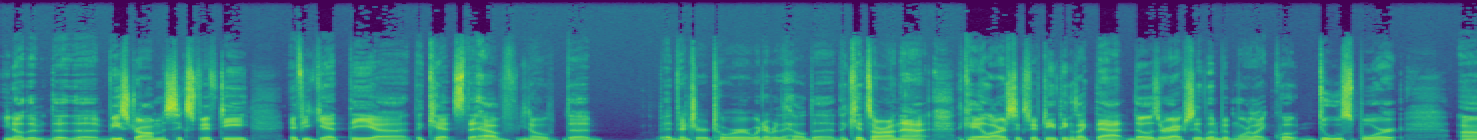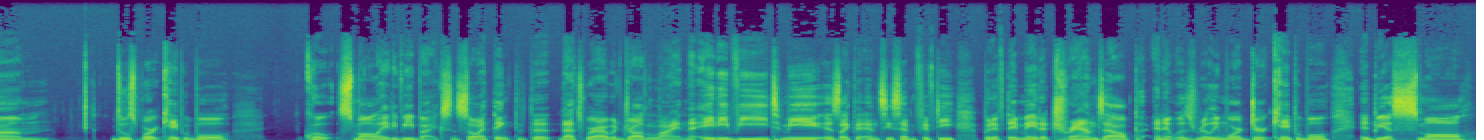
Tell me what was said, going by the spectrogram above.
you know, the the the V-Strom 650. If you get the uh, the kits that have, you know, the adventure tour or whatever the hell the the kits are on that, the KLR 650, things like that. Those are actually a little bit more like quote dual sport, um, dual sport capable quote small ADV bikes. And so I think that the that's where I would draw the line. The ADV to me is like the NC 750, but if they made a Transalp and it was really more dirt capable, it'd be a small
